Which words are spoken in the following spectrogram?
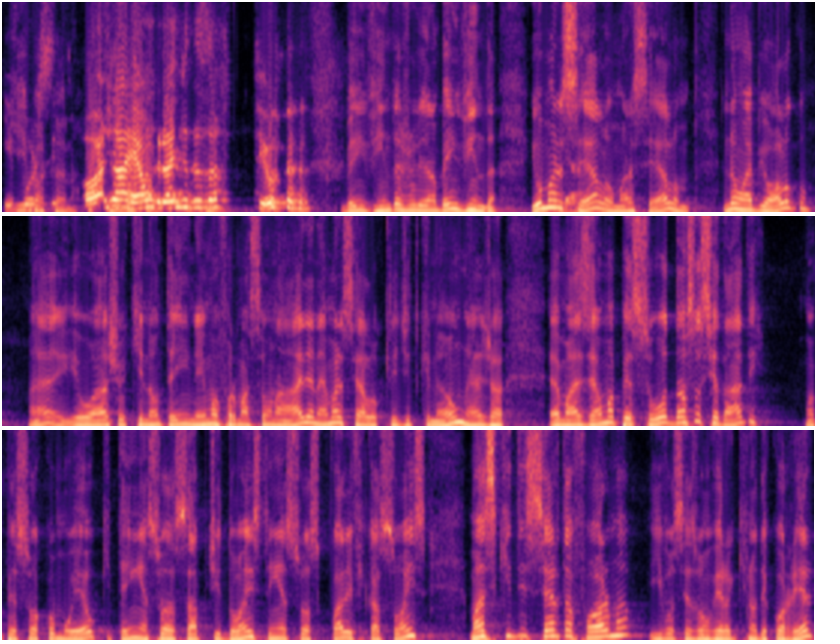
E que por bacana. si só já é um grande desafio. Bem-vinda, Juliana, bem-vinda. E o Marcelo, o Marcelo não é biólogo, né? Eu acho que não tem nenhuma formação na área, né, Marcelo? Acredito que não, né? Já é, mas é uma pessoa da sociedade, uma pessoa como eu que tem as suas aptidões, tem as suas qualificações, mas que de certa forma, e vocês vão ver aqui no decorrer,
